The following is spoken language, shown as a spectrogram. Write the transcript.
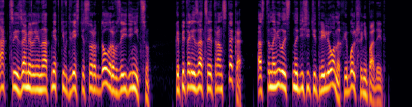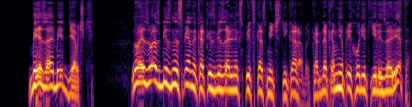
Акции замерли на отметке в 240 долларов за единицу. Капитализация Транстека остановилась на 10 триллионах и больше не падает». «Без обид, девочки. Но из вас бизнесмены, как из вязальных спиц космический корабль. Когда ко мне приходит Елизавета,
